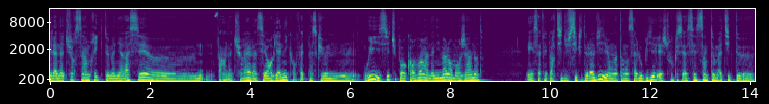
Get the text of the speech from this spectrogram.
et la nature s'imbriquent de manière assez, euh, naturelle, assez organique en fait. Parce que hum, oui, ici tu peux encore voir un animal en manger un autre. Et ça fait partie du cycle de la vie on a tendance à l'oublier. Et je trouve que c'est assez symptomatique de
